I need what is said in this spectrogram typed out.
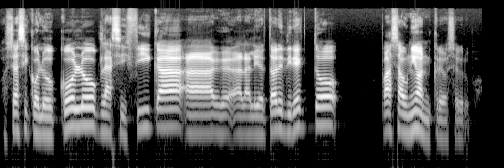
O sea, si Colo Colo clasifica a, a la Libertadores directo, pasa a Unión, creo, ese grupo.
